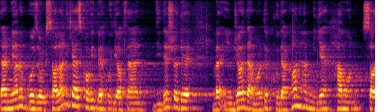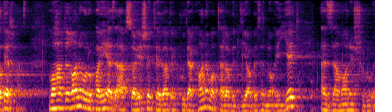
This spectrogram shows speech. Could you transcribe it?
در میان بزرگسالانی که از کووید بهبود یافتند دیده شده و اینجا در مورد کودکان هم میگه همون صادق هست محققان اروپایی از افزایش تعداد کودکان مبتلا به دیابت نوع یک از زمان شروع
